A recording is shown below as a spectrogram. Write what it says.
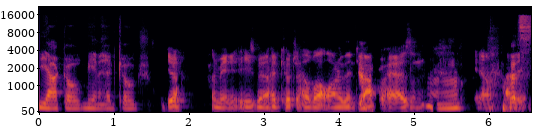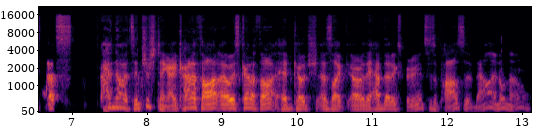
Diaco being a head coach? yeah. I mean, he's been a head coach a hell of a lot longer than Yeah. Diaco has, and Mhm. you know, I mean, that's that's I know it's interesting. I kind of thought I always kind of thought head coach as like, oh, they have that experience as a positive. Now I don't know.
